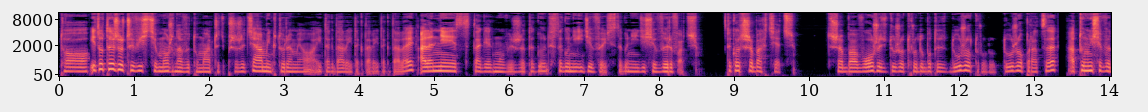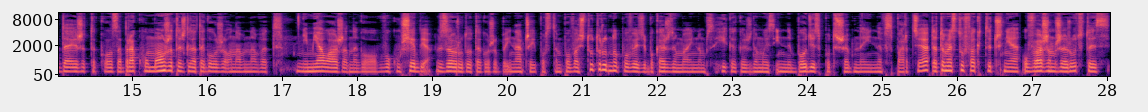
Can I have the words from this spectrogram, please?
to. I to też oczywiście można wytłumaczyć przeżyciami, które miała i tak dalej, i tak dalej, i tak dalej, ale nie jest tak, jak mówisz, że tego, z tego nie idzie wyjść, z tego nie idzie się wyrwać. Tylko trzeba chcieć trzeba włożyć dużo trudu, bo to jest dużo trudu, dużo pracy, a tu mi się wydaje, że tego zabrakło może też dlatego, że ona nawet nie miała żadnego wokół siebie wzoru do tego, żeby inaczej postępować. Tu trudno powiedzieć, bo każdy ma inną psychikę, każdemu jest inny bodziec potrzebny, inne wsparcie. Natomiast tu faktycznie uważam, że ród to jest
